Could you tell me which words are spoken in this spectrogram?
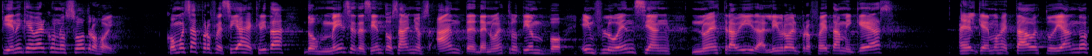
tienen que ver con nosotros hoy? ¿Cómo esas profecías escritas 2700 años antes de nuestro tiempo influencian nuestra vida? El libro del profeta Miqueas es el que hemos estado estudiando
